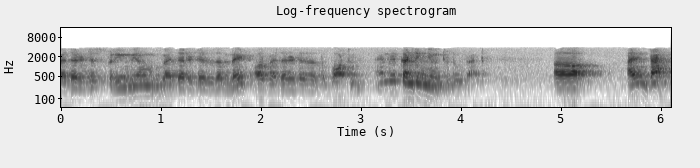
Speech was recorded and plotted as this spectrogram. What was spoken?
whether it is premium, whether it is the mid, or whether it is at the bottom, and we're continuing to do that. Uh, I think that's,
